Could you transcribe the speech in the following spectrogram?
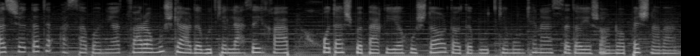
از شدت عصبانیت فراموش کرده بود که لحظه قبل خودش به بقیه هشدار داده بود که ممکن است صدایشان را بشنوند.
